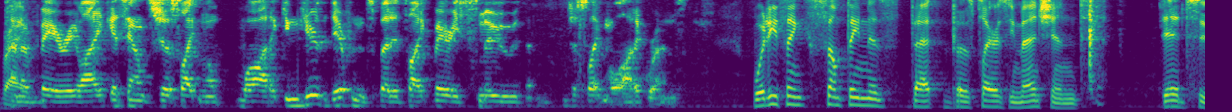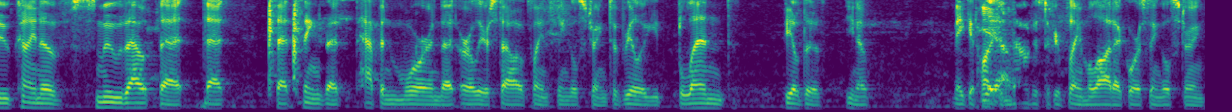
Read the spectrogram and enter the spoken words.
right. kind of very like it sounds just like melodic. You can hear the difference, but it's like very smooth, and just like melodic runs. What do you think something is that those players you mentioned did to kind of smooth out that that that thing that happened more in that earlier style of playing single string to really blend, be able to you know make it hard Yeah. to notice if you're playing melodic or single string.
